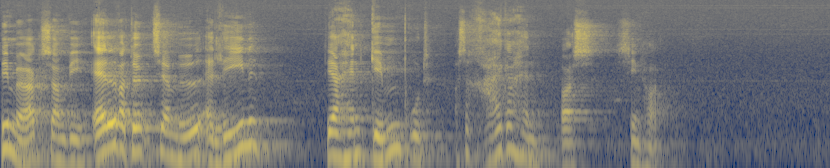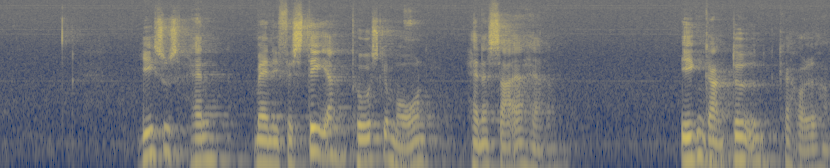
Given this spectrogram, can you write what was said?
Det mørke, som vi alle var dømt til at møde alene, det har han gennembrudt, og så rækker han os sin hånd. Jesus, han manifesterer påskemorgen. Han er sejrherren. Ikke engang døden kan holde ham.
